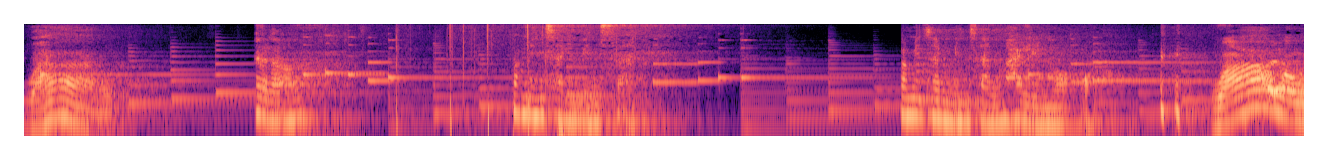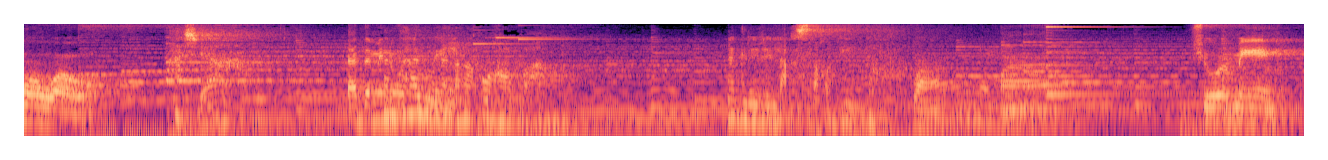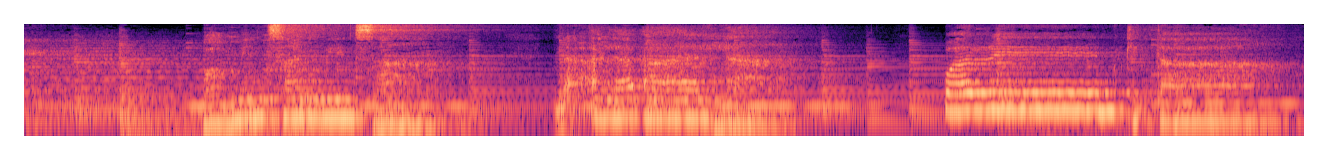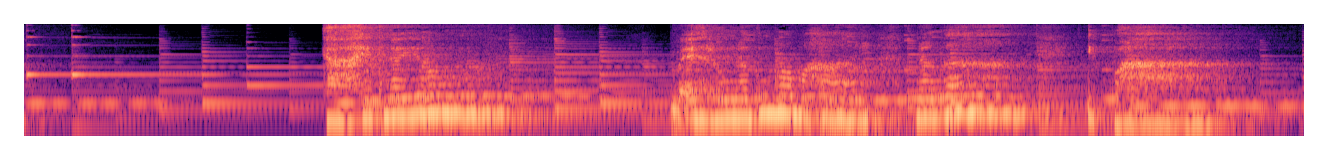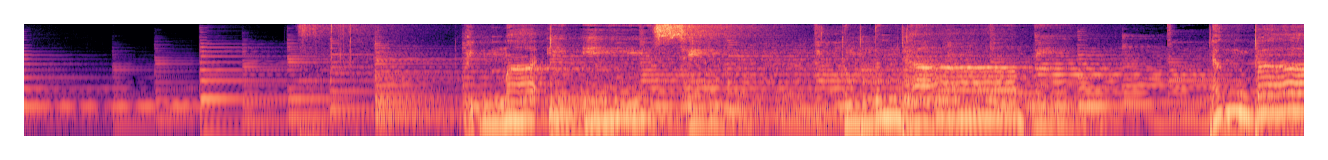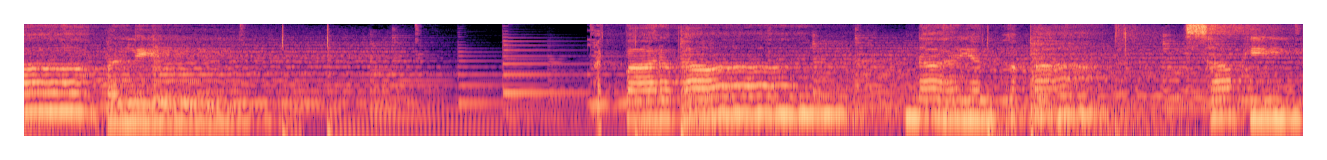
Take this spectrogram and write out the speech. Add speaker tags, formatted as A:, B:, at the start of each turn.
A: Wow!
B: Pero, paminsan-minsan, paminsan-minsan mahalin mo ako.
A: Wow, wow, wow, wow.
B: Asya,
A: Kada minuto
B: kantahan mo na
A: may...
B: lang ako habang nagre-relax ako dito.
A: Wow naman. Sure me.
B: Paminsan-minsan, naalaala pa rin kita. Kahit ngayon, merong nagmamahal na nga iba.
A: Tuwing maiisip itong damdamin nayan ka pa sa aking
